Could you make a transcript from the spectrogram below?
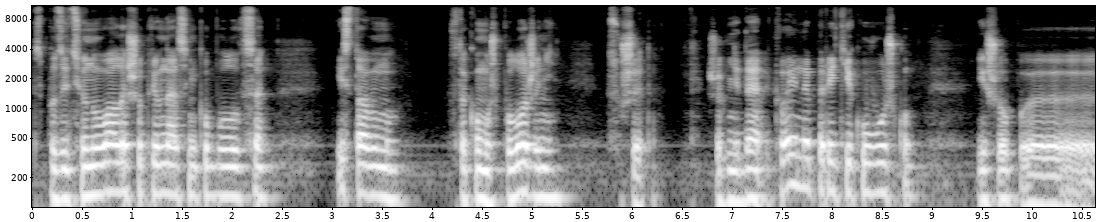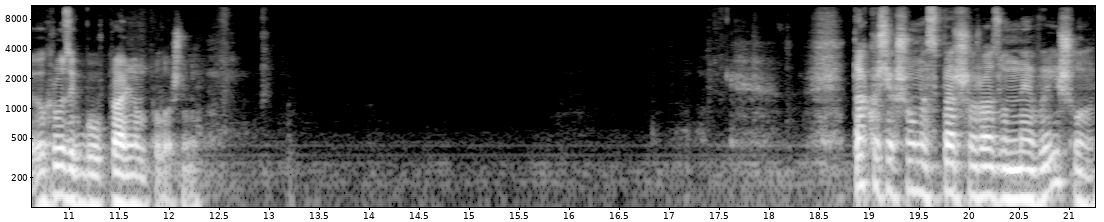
Спозиціонували, щоб рівнесенько було все. І ставимо в такому ж положенні сушити. Щоб ніде клей не перетік у вушку, і щоб е, грузик був в правильному положенні. Також, якщо у нас з першого разу не вийшло,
